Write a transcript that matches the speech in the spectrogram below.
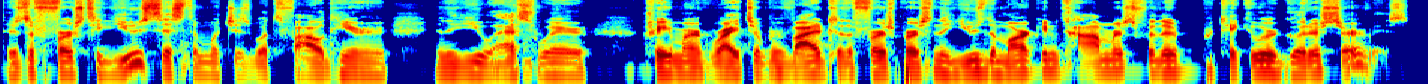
there's a first to use system, which is what's filed here in the US, where trademark rights are provided to the first person to use the mark in commerce for the particular good or service.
